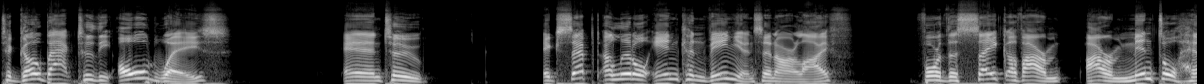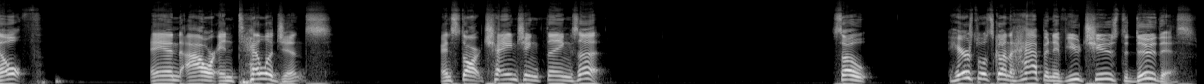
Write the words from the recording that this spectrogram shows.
to go back to the old ways, and to accept a little inconvenience in our life for the sake of our, our mental health and our intelligence and start changing things up. So, here's what's going to happen if you choose to do this.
